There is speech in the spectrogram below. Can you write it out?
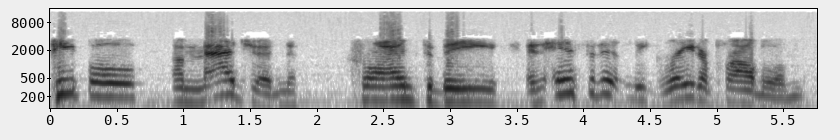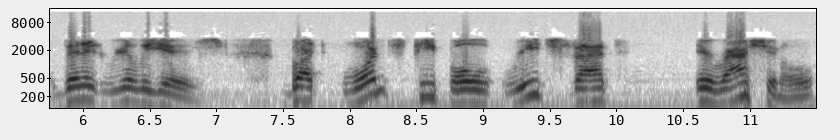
People imagine crime to be an infinitely greater problem than it really is. But once people reach that irrational,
